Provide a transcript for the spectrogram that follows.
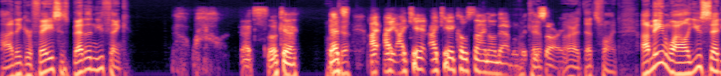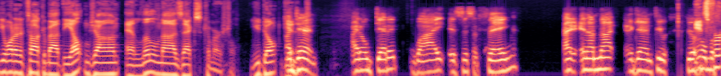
I think her face is better than you think. Wow, that's okay. That's I, I I can't I can't co-sign on that one with Okay. you. Sorry. All right, that's fine. Uh, meanwhile, you said you wanted to talk about the Elton John and Little Nas X commercial. You don't get it. again, I don't get it. Why is this a thing? I, and I'm not again. People, you're It's for.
